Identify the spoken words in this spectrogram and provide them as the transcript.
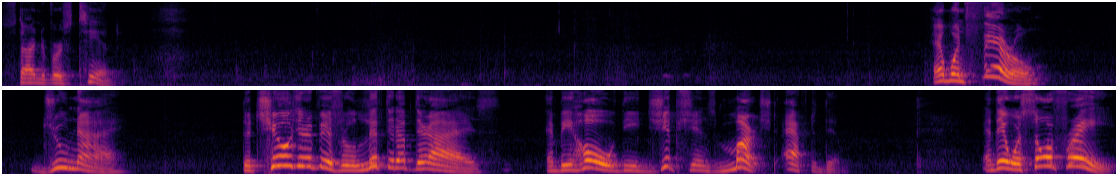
Starting at verse 10. And when Pharaoh drew nigh, the children of Israel lifted up their eyes, and behold, the Egyptians marched after them. And they were so afraid.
